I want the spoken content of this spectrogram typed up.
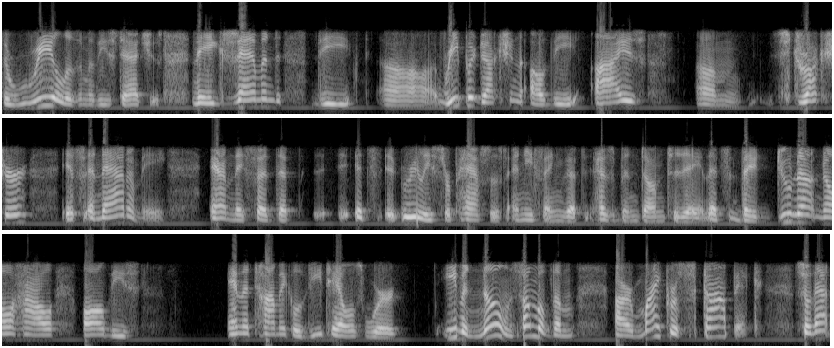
the realism of these statues. They examined the uh, reproduction of the eye's um, structure, its anatomy, and they said that it's it really surpasses anything that has been done today. That's they do not know how all these anatomical details were even known. Some of them are microscopic. So that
